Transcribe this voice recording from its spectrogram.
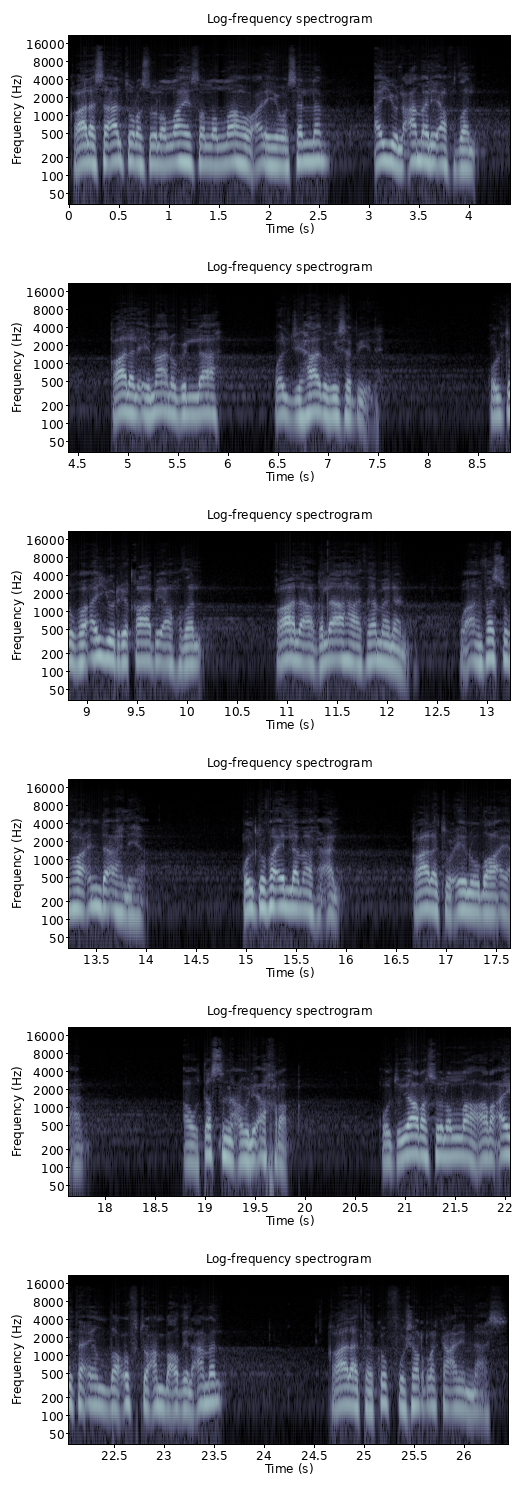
قال سألت رسول الله صلى الله عليه وسلم أي العمل أفضل؟ قال الإيمان بالله والجهاد في سبيله. قلت فأي الرقاب أفضل؟ قال أغلاها ثمنا وأنفسها عند أهلها. قلت فإن لم أفعل؟ قال تعين ضائعا. أو تصنع لأخرق. قلت يا رسول الله أرأيت إن ضعفت عن بعض العمل؟ قال تكف شرك عن الناس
